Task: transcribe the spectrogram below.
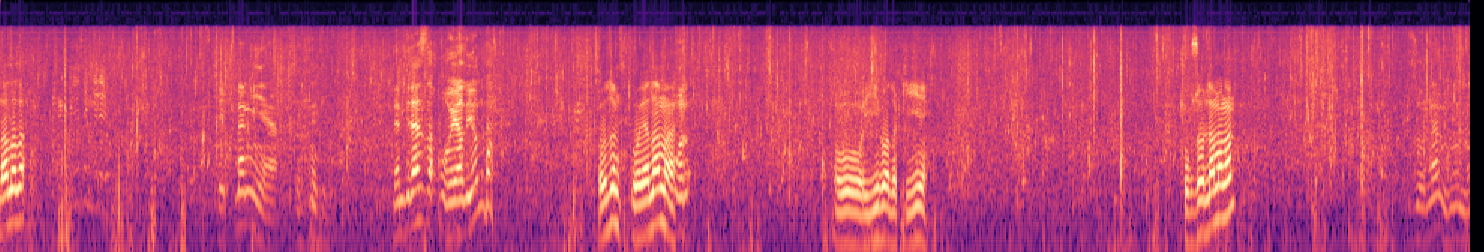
La la la. Çekmem mi ya? Ben biraz da oyalıyorum da. Oğlum oyalama. Or- Oo iyi balık iyi. Çok zorlama lan. Zorlanmıyor mu?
